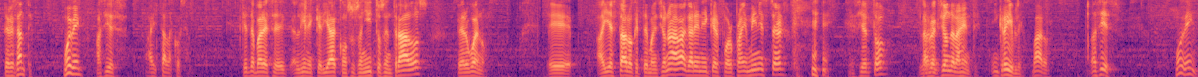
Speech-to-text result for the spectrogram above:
Interesante. Muy bien. Así es. Ahí está la cosa. ¿Qué te parece, Aline? Quería con sus añitos entrados, pero bueno, eh, Ahí está lo que te mencionaba, Gary Nicker for Prime Minister, ¿es cierto? La reacción de la gente, increíble. Claro. Así es. Muy bien.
